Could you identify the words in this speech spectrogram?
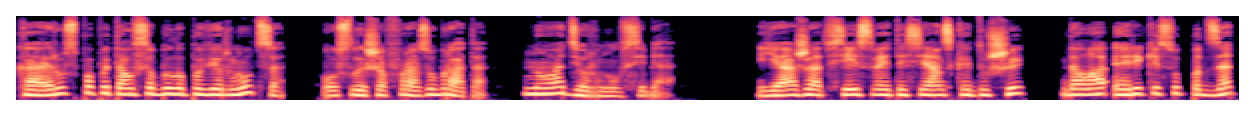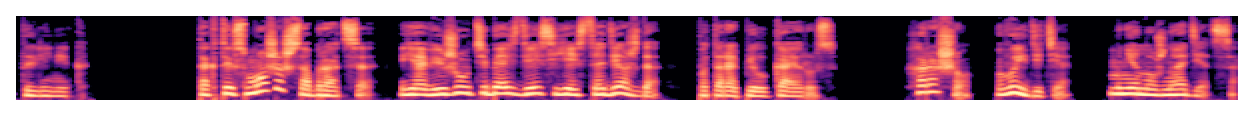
Кайрус попытался было повернуться, услышав фразу брата, но одернул себя. Я же от всей своей тессианской души дала Эрикесу подзатыльник. «Так ты сможешь собраться? Я вижу, у тебя здесь есть одежда», — поторопил Кайрус. «Хорошо, выйдите, мне нужно одеться».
